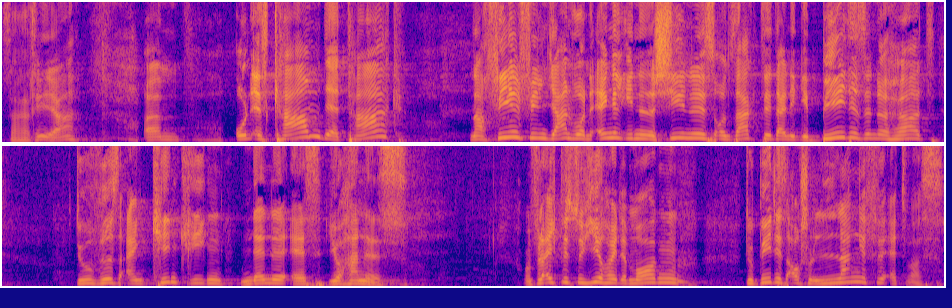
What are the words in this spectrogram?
Zacharia. Ähm, und es kam der Tag, nach vielen, vielen Jahren, wo ein Engel ihnen erschienen ist und sagte, deine Gebete sind erhört, du wirst ein Kind kriegen, nenne es Johannes. Und vielleicht bist du hier heute Morgen, du betest auch schon lange für etwas.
